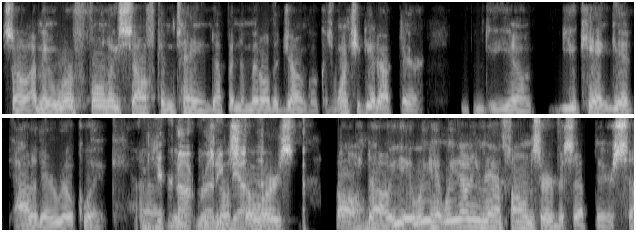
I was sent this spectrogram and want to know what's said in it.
So, I mean, we're fully self contained up in the middle of the jungle because once you get up there, you know, you can't get out of there real quick. Uh, You're not running no down. stores. oh no, Yeah, we we don't even have phone service up there. So,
